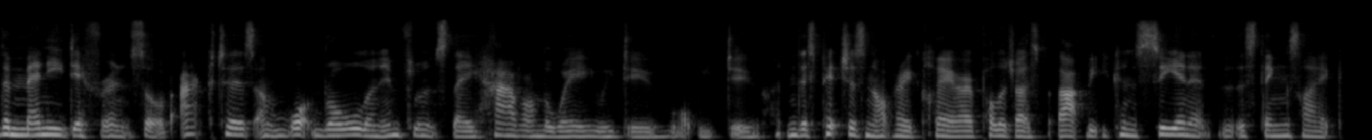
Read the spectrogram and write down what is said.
the many different sort of actors and what role and influence they have on the way we do what we do. And this picture is not very clear. I apologize for that, but you can see in it that there's things like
